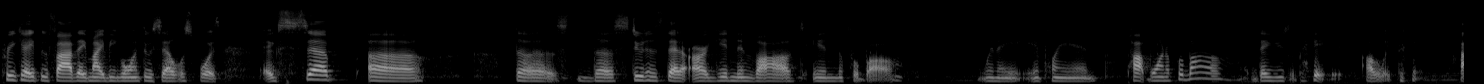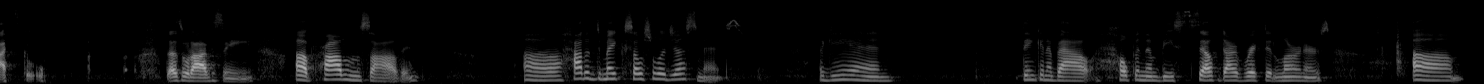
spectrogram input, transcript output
pre-K through five, they might be going through several sports, except uh, the, the students that are getting involved in the football. When they in playing Pop Warner football, they usually play it all the way through high school. That's what I've seen. Uh, problem solving, uh, how to make social adjustments. Again, thinking about helping them be self-directed learners. Um,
